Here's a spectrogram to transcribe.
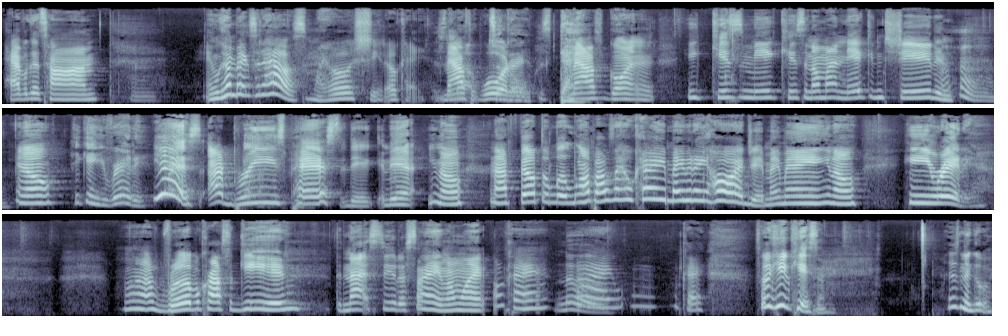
have a good time. And we come back to the house. I'm like, oh shit, okay. Mouth about watering. go. Mouth going he kissing me, kissing on my neck and shit. And Mm-hmm. you know, he getting you ready. Yes, I breezed past the dick, and then you know, and I felt a little lump. I was like, okay, maybe it ain't hard yet. Maybe I ain't, you know, he ain't ready. Well, I rub across again. The knot still the same. I'm like, okay, No. all right, mm, okay. So we keep kissing. This nigga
